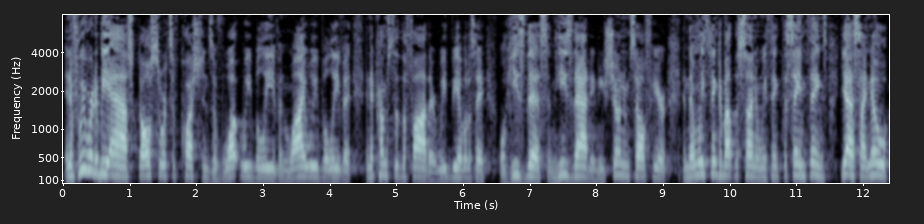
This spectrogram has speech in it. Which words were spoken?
And if we were to be asked all sorts of questions of what we believe and why we believe it, and it comes to the Father, we'd be able to say, well, he's this and he's that, and he's shown himself here. And then we think about the Son and we think the same things. Yes, I know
